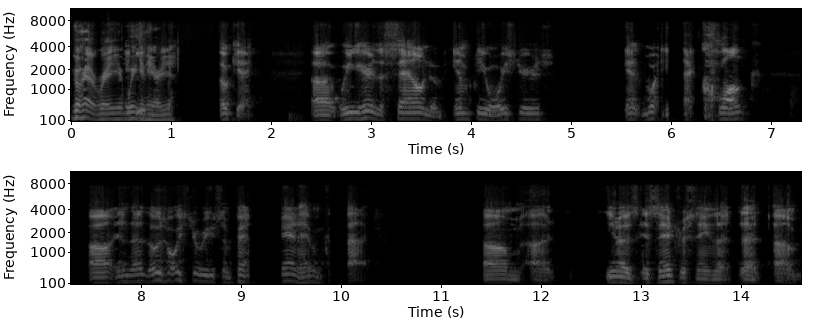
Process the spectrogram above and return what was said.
go ahead, Ray. We can hear you. Okay, uh, when you hear the sound of empty oysters, and what that clunk, uh, and then those oyster reefs in Pan haven't come back. Um, uh, you know, it's, it's, interesting that that um,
